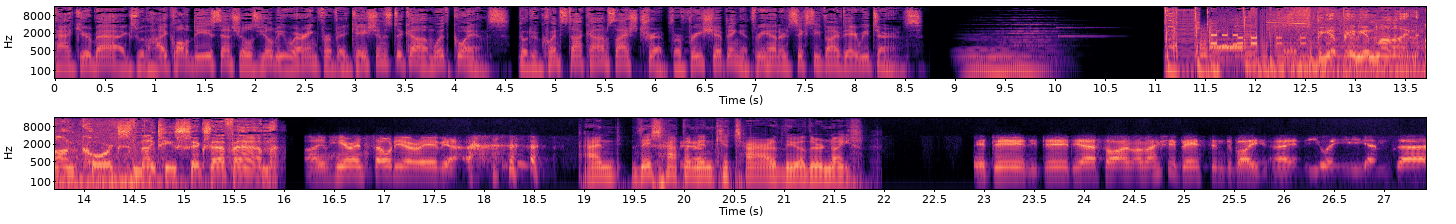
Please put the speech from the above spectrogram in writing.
Pack your bags with high-quality essentials you'll be wearing for vacations to come with Quince. Go to quince.com slash trip for free shipping and 365-day returns. The Opinion Line on Corks 96 FM. I'm here in Saudi Arabia. And this happened Yeah. in Qatar the other night. it did, it did, yeah. So I'm, I'm actually based in Dubai, uh, in the UAE, and uh,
